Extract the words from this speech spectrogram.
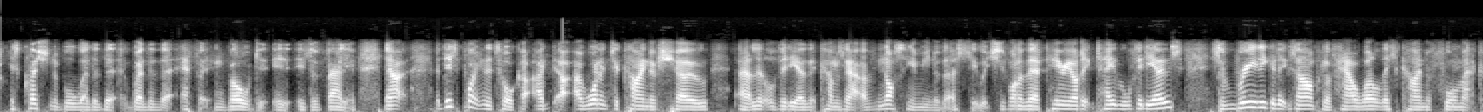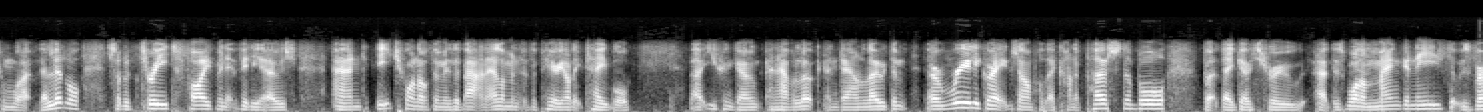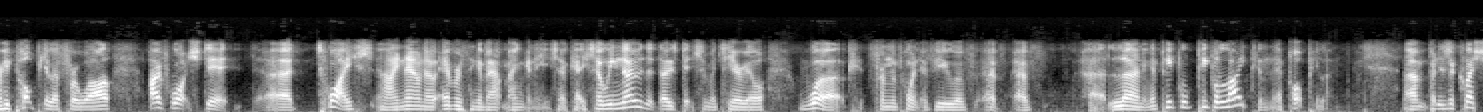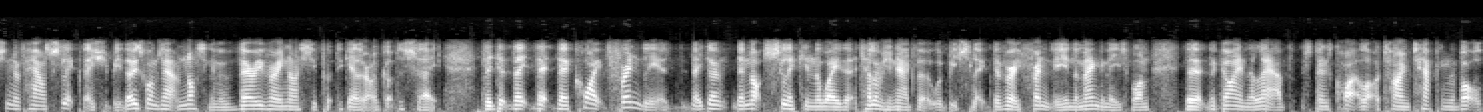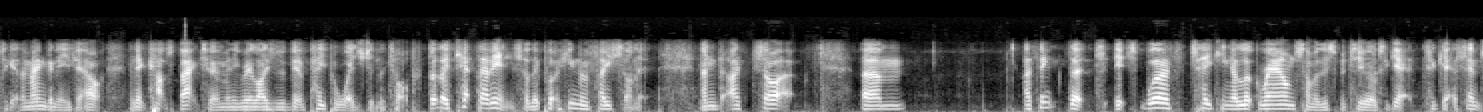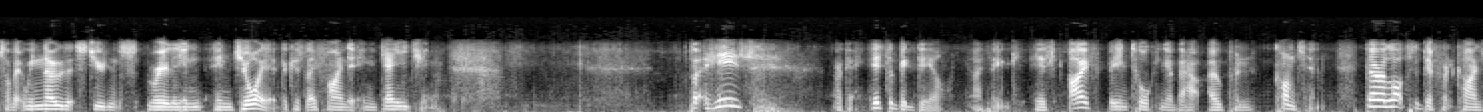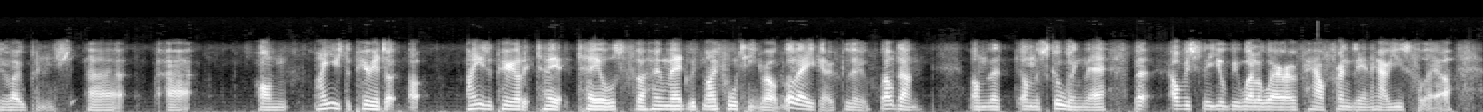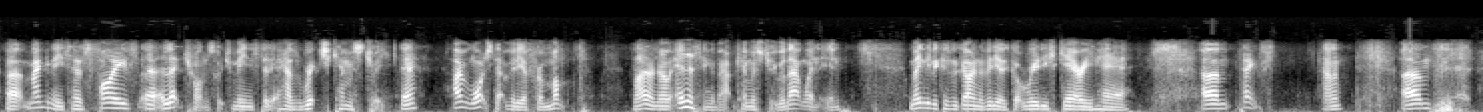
it's questionable whether the whether the effort involved is, is, of value. Now, at this point in the talk, I, I, wanted to kind of show a little video that comes out of Nottingham University, which is one of their periodic table videos. It's a really good example of how well this kind of format can work. They're little sort of three to five minute videos, and each one of them is about an element of the periodic table uh, you can go and have a look and download them. They're a really great example. They're kind of personable, but they go through, uh, there's one on manganese that was very popular for a while. I've watched it uh, twice, and I now know everything about manganese. Okay, so we know that those bits of material work from the point of view of, of, of uh, learning, and people people like them. They're popular. Um, but it's a question of how slick they should be. Those ones out of Nottingham are very, very nicely put together. I've got to say, they, they, they're quite friendly. They don't, they're not slick in the way that a television advert would be slick. They're very friendly. In the manganese one, the the guy in the lab spends quite a lot of time tapping the bottle to get the manganese out, and it cuts back to him, and he realizes a bit of paper wedged in the top. But they kept that in, so they put a human face on it, and I so. I, um, I think that it's worth taking a look around some of this material to get to get a sense of it. We know that students really in, enjoy it because they find it engaging. But here's okay, here's the big deal. I think is I've been talking about open content. There are lots of different kinds of opens uh, uh, on. I use the period. Uh, I use the periodic ta tables for home ed with my 14-year-old. Well, there you go, Lou. Well done on the on the schooling there, but obviously you'll be well aware of how friendly and how useful they are. Uh, manganese has five uh, electrons, which means that it has rich chemistry. Yeah? I haven't watched that video for a month, and I don't know anything about chemistry, but that went in, mainly because the guy in the video has got really scary hair. Um, thanks, Alan. Um,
